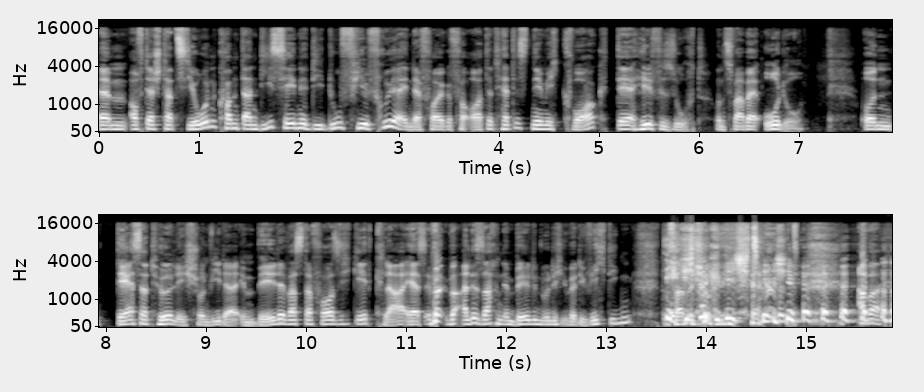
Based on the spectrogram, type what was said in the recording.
Ähm, auf der Station kommt dann die Szene, die du viel früher in der Folge verortet hättest, nämlich Quark, der Hilfe sucht. Und zwar bei Odo. Und der ist natürlich schon wieder im Bilde, was da vor sich geht. Klar, er ist immer über alle Sachen im Bilde, nur nicht über die wichtigen. Das haben wir schon richtig. Aber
